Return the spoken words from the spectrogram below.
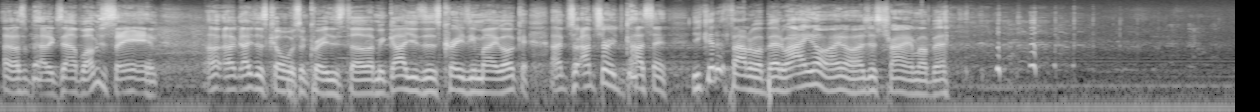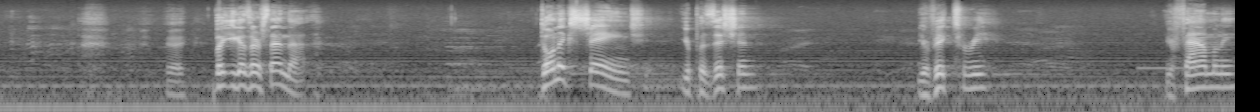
That's a bad example. I'm just saying. I, I, just come with some crazy stuff. I mean, God uses this crazy mic. Okay, I'm, I'm sure God's saying you could have thought of a better one. I know, I know. I was just trying my best. okay. But you guys understand that? Don't exchange your position, your victory, your family,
